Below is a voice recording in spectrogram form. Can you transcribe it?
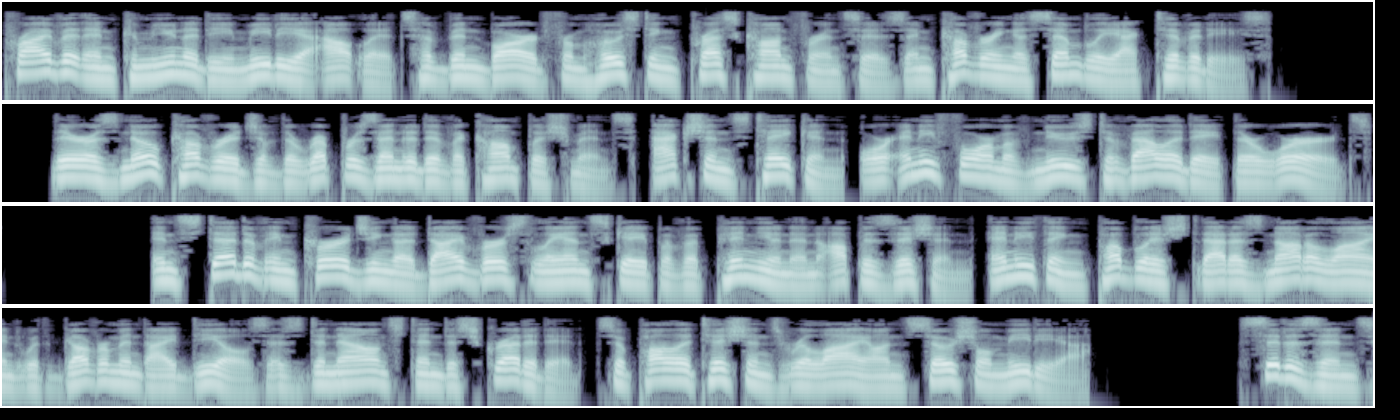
Private and community media outlets have been barred from hosting press conferences and covering assembly activities. There is no coverage of the representative accomplishments, actions taken, or any form of news to validate their words. Instead of encouraging a diverse landscape of opinion and opposition, anything published that is not aligned with government ideals is denounced and discredited, so politicians rely on social media. Citizens,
